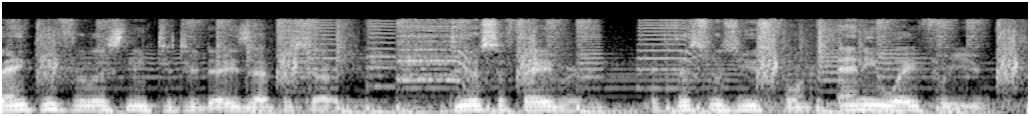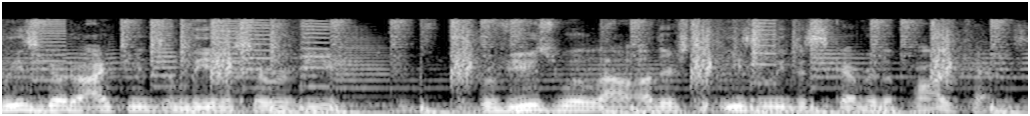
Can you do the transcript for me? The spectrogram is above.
thank you for listening to today's episode do us a favor if this was useful in any way for you please go to itunes and leave us a review reviews will allow others to easily discover the podcast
